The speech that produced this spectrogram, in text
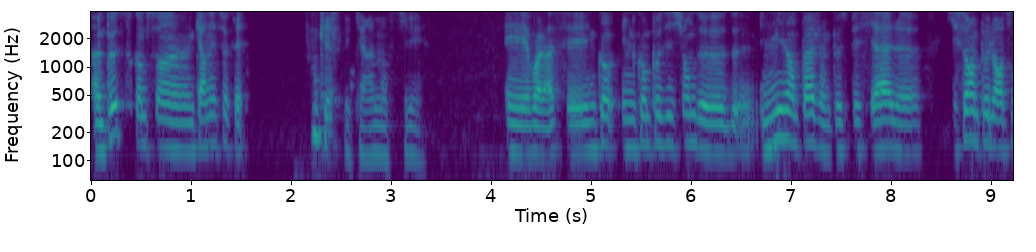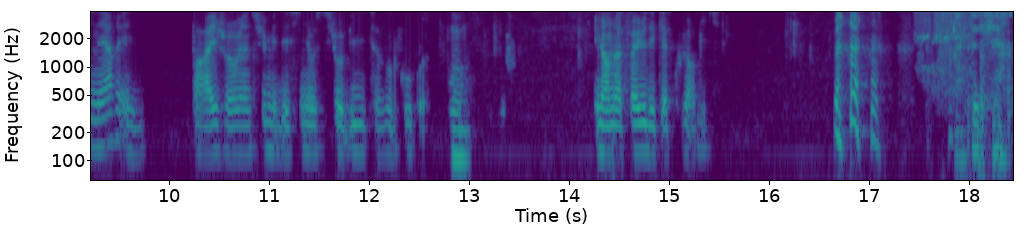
Un peu comme son carnet secret. Ok. C'est carrément stylé. Et voilà, c'est une, une, composition de, une mise en page un peu spéciale euh, qui sort un peu de l'ordinaire. Et pareil, je reviens dessus, mais dessiné au stylo ça vaut le coup. Quoi. Mm. Il en a fallu des quatre couleurs bic. C'est clair.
